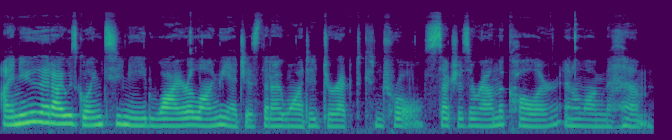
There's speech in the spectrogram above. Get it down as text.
I knew that I was going to need wire along the edges that I wanted direct control, such as around the collar and along the hem.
